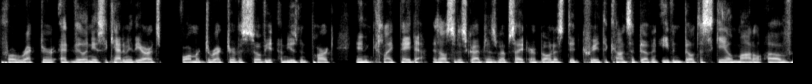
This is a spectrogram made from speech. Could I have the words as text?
prorector at Vilnius Academy of the Arts, former director of a Soviet amusement park in Klaipeda. As also described on his website, Urbonis did create the concept of and even built a scale model of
